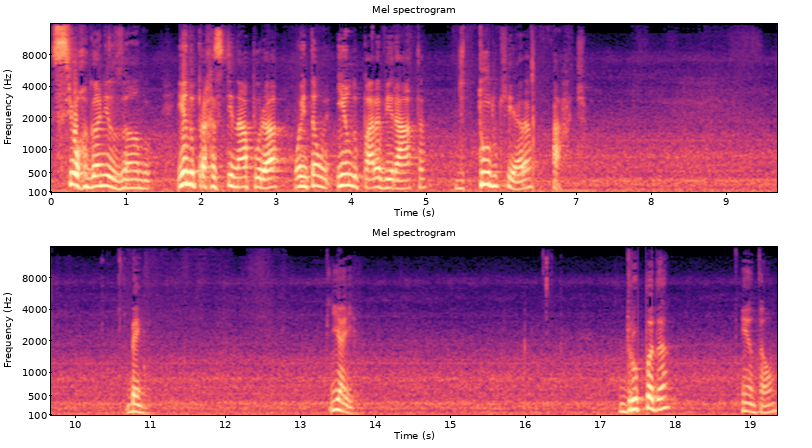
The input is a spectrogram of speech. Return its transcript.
se organizando indo para Hastinapura ou então indo para Virata, de tudo que era parte. Bem, e aí? Drúpada, então,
